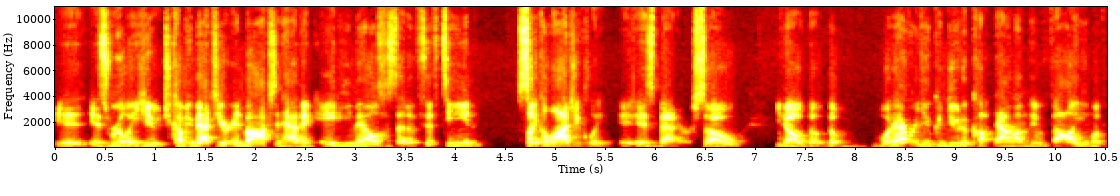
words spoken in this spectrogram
is, is really huge. Coming back to your inbox and having eight emails instead of 15 psychologically is better. So, you know, the, the whatever you can do to cut down on the volume of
